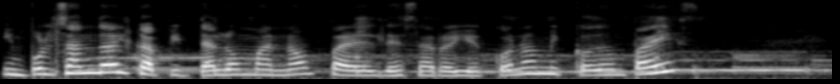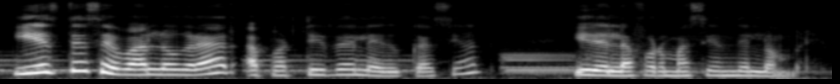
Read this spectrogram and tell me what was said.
impulsando el capital humano para el desarrollo económico de un país. Y este se va a lograr a partir de la educación y de la formación del hombre.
